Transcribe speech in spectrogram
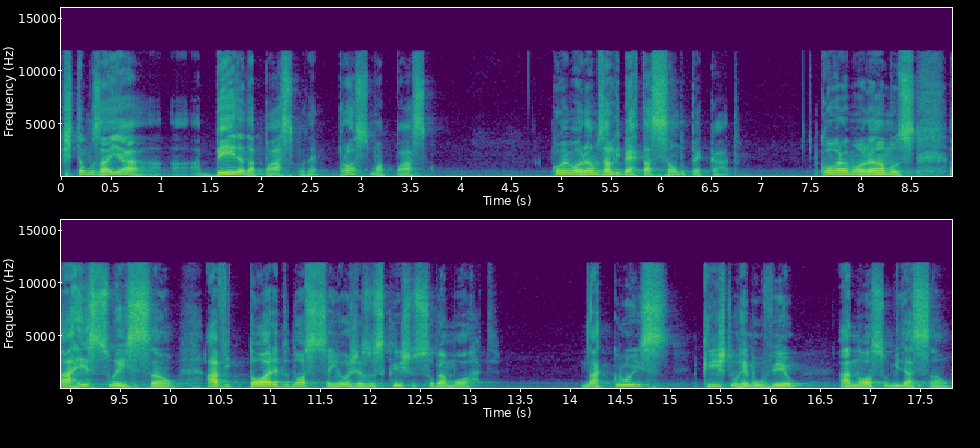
Estamos aí à, à beira da Páscoa, né? próximo à Páscoa. Comemoramos a libertação do pecado. Comemoramos a ressurreição, a vitória do nosso Senhor Jesus Cristo sobre a morte. Na cruz, Cristo removeu a nossa humilhação.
